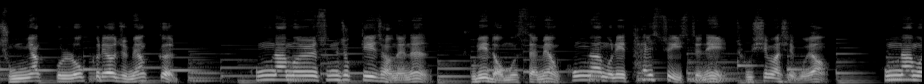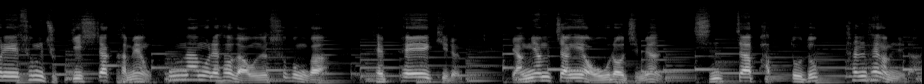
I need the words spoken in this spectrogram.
중약불로 끓여주면 끝. 콩나물 숨 죽기 전에는 불이 너무 세면 콩나물이 탈 수 있으니 조심하시고요. 콩나물이 숨 죽기 시작하면 콩나물에서 나오는 수분과 대패의 기름, 양념장이 어우러지면 진짜 밥도둑 탄생합니다.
